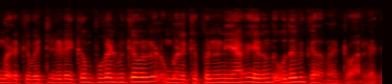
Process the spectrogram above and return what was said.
உங்களுக்கு வெற்றி கிடைக்கும். புகழ்மிக்கவர்கள் உங்களுக்கு பின்னணியாக இருந்து உதவிக்கரம் நீட்டுவார்கள்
